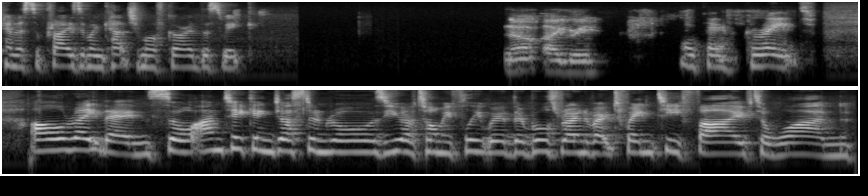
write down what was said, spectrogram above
kind of surprise him and catch him off guard this week. No, I agree. Okay, great. All right then. So I'm taking Justin Rose. You have Tommy Fleetwood. They're both round about 25 to 1. Uh,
